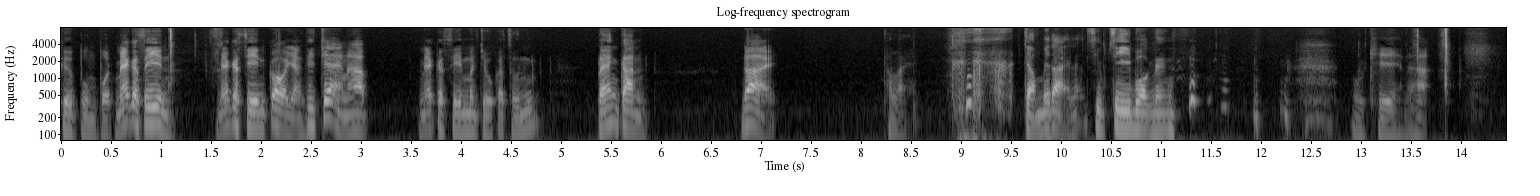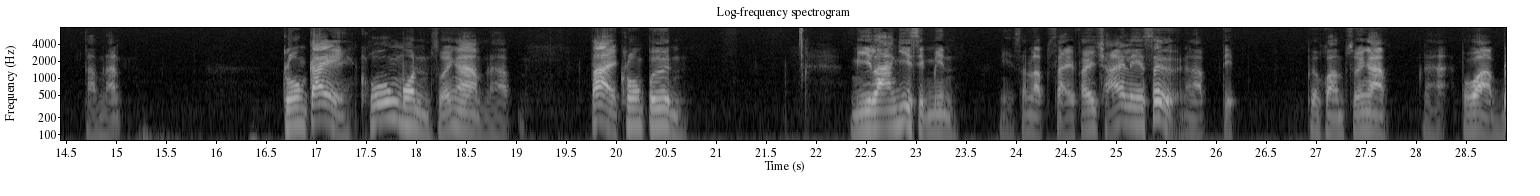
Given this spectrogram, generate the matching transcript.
คือปุ่มปลดแมกกาซีนแมกกาซีนก็อย่างที่แจ้งนะครับ แมกกาซีนบรรจุกระสุนแปลงกันได้เท่าไหร่จำไม่ได้แล้วสิบสี่บวกหนึ่งโอเคนะฮะ ตามนั้น โครงใกล้โค้งมนสวยงามนะครับ ใต้โครงปืน มีราง 20 มิลนี่สำหรับใส่ไฟฉายเลเซอร์นะครับ ติดเพื่อความสวยงามนะฮะ เพราะว่าแบ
